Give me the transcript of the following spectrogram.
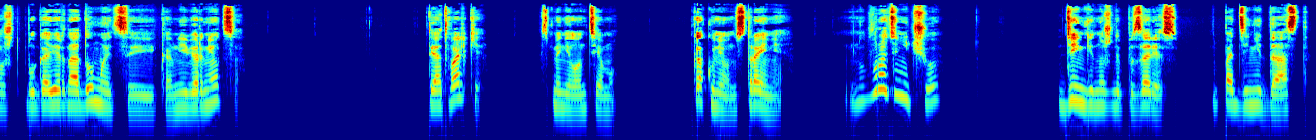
Может, благоверно одумается и ко мне вернется? Ты от Вальки? Сменил он тему. Как у него настроение? Ну, вроде ничего. Деньги нужны позарез. Поди не даст.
